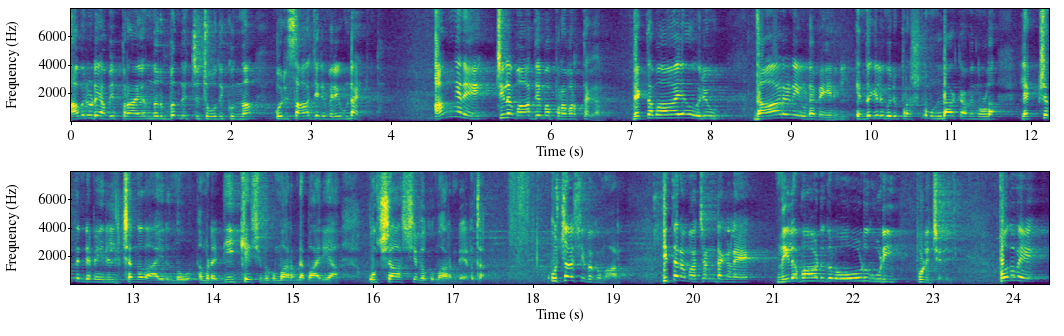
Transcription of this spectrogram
അവരുടെ അഭിപ്രായം നിർബന്ധിച്ച് ചോദിക്കുന്ന ഒരു സാഹചര്യം വരെ ഉണ്ടായിട്ടുണ്ട്. അങ്ങനെ ചില മാധ്യമ പ്രവർത്തകർ വ്യക്തമായ ഒരു ധാരണയുടെ പേരിൽ എന്തെങ്കിലും ഒരു പ്രശ്നം ഉണ്ടാക്കാമെന്നുള്ള ലക്ഷ്യത്തിന്റെ പേരിൽ ചെന്നതായിരുന്നു നമ്മുടെ ഡി കെ ശിവകുമാറിന്റെ ഭാര്യ ഉഷ ശിവകുമാറിന്റെ അടുത്ത്. ഉഷ ശിവകുമാർ ഇത്തരം അജണ്ടകളെ നിലപാടുകളോടുകൂടി പൊളിച്ചെഴുതി. പൊതുവെ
